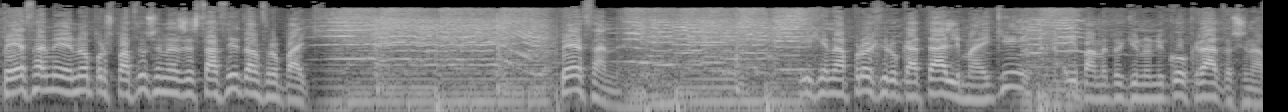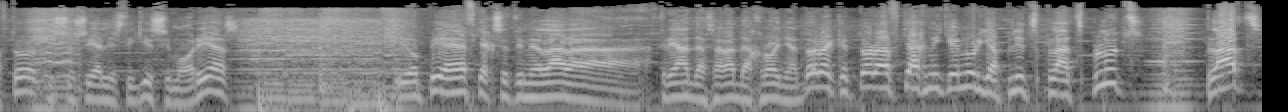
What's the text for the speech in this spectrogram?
Πέθανε ενώ προσπαθούσε να ζεσταθεί το ανθρωπάκι. Πέθανε. Είχε ένα πρόχειρο κατάλημα εκεί. Είπαμε το κοινωνικό κράτος είναι αυτό Της σοσιαλιστικής συμμορίας η οποία έφτιαξε την Ελλάδα 30-40 χρόνια τώρα και τώρα φτιάχνει καινούρια. Πλίτς πλάτς πλούτς πλάτς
